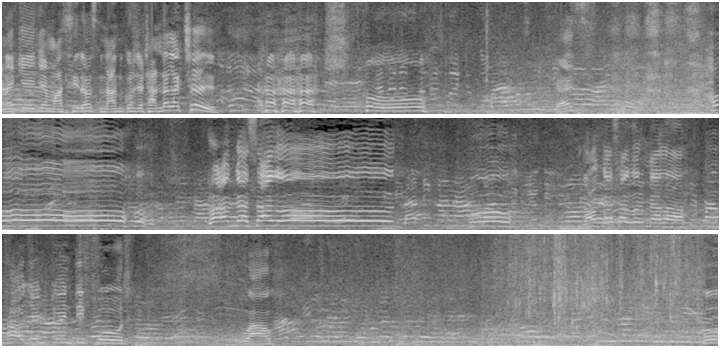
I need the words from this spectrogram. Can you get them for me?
অনেকে এই যে মাসিরা স্নান করছে ঠান্ডা লাগছে? ও। গঙ্গা সাগর। ও। গঙ্গা সাগর মেলা two thousand twenty four wow ও।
